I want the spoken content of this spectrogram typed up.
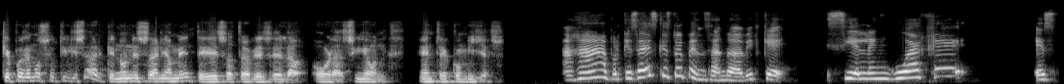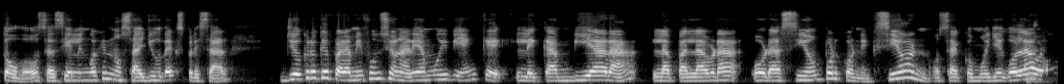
que podemos utilizar, que no necesariamente es a través de la oración, entre comillas. Ajá, porque sabes que estoy pensando, David, que si el lenguaje es todo, o sea, si el lenguaje nos ayuda a expresar, yo creo que para mí funcionaría muy bien que le cambiara la palabra oración por conexión, o sea, como llegó la hora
